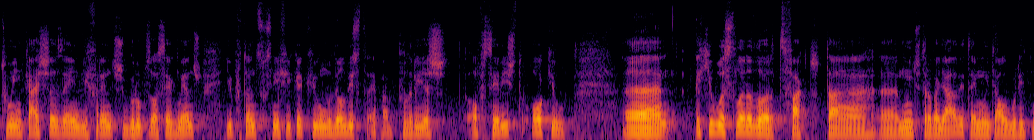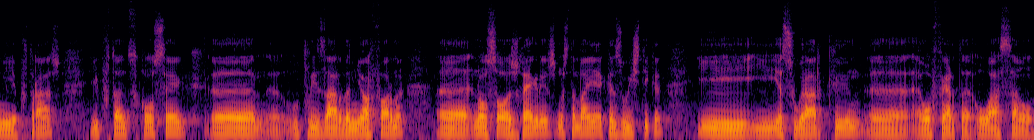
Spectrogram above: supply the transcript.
tu encaixas em diferentes grupos ou segmentos e, portanto, significa que o modelo diz poderias oferecer isto ou aquilo. Aqui o acelerador, de facto, está uh, muito trabalhado e tem muita algoritmia por trás e, portanto, consegue uh, utilizar da melhor forma uh, não só as regras, mas também a casuística e, e assegurar que uh, a oferta ou a ação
